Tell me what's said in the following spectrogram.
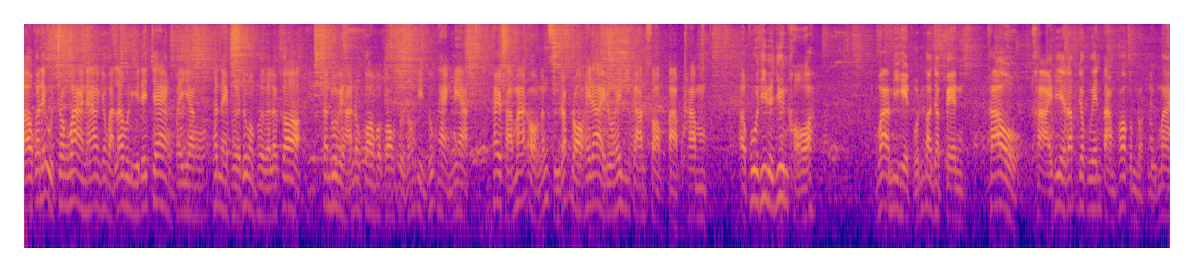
เราก็ได้อุดช่องว่างนะจังหวัดราชบุรีได้แจ้งไปยังท่านในอำเภอทุกอำเภอ แล้วก็ท่านผู้บริหารองค์กรปกครองส่วนท้องถิ่นทุกแห่งเนี่ยให้สามารถออกหนังสือรับรองให้ได้ โดยให้มีการสอบปากคำผู้ที่ไปยื่นขอ ว่ามีเหตุผลก่อนจะเป็นเข้าข่ายที่จะรับยกเว้นตามข้อกำหนดหรือไม่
